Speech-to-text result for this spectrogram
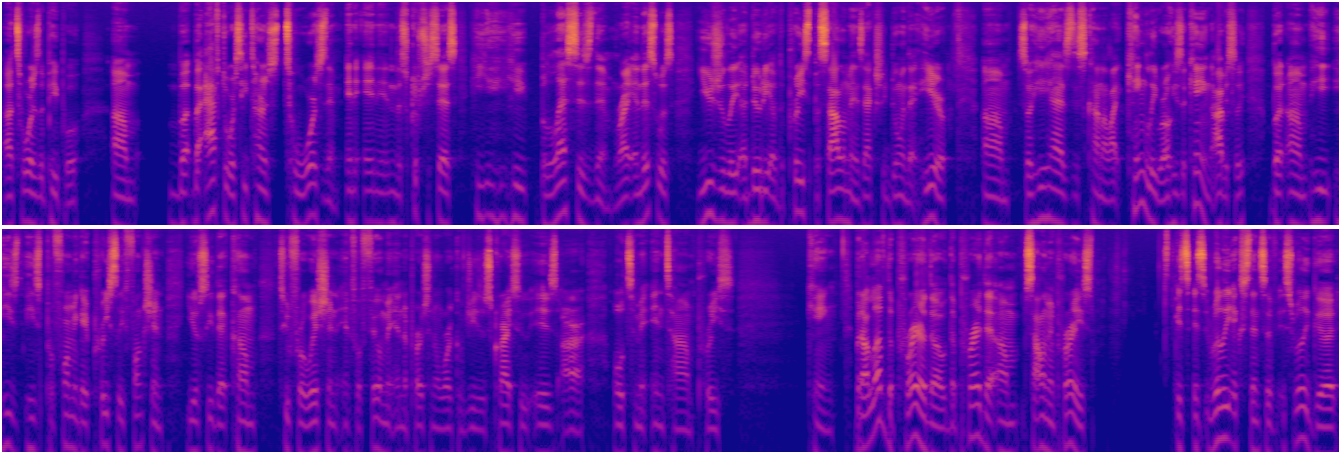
uh, towards the people um but but afterwards he turns towards them. And, and, and the scripture says he he blesses them right? And this was usually a duty of the priest but solomon is actually doing that here. Um so he has this kind of like kingly role. He's a king obviously but um he he's he's performing a priestly function. You'll see that come to fruition and fulfillment in the personal work of jesus christ who is our ultimate end time priest king. But i love the prayer though the prayer that um solomon prays it's, it's really extensive. It's really good.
